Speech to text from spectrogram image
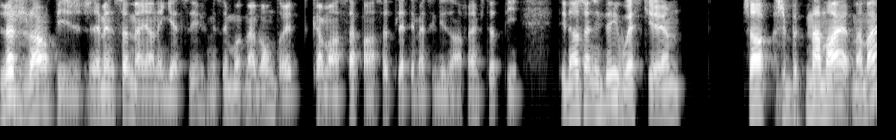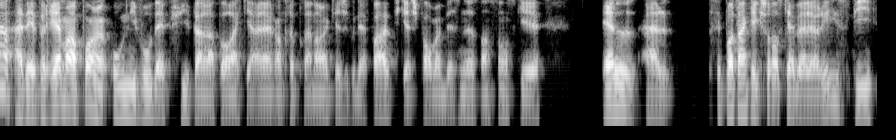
là, je lance, puis j'amène ça de manière négative, mais moi, ma blonde devrait commencer à penser à toute la thématique des enfants, puis tout. Puis tu es dans une idée où est-ce que. Genre, ma, mère, ma mère avait vraiment pas un haut niveau d'appui par rapport à la carrière entrepreneur que je voulais faire, puis que je porte ma business, dans le sens que elle, elle c'est pas tant quelque chose qu'elle valorise. Puis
